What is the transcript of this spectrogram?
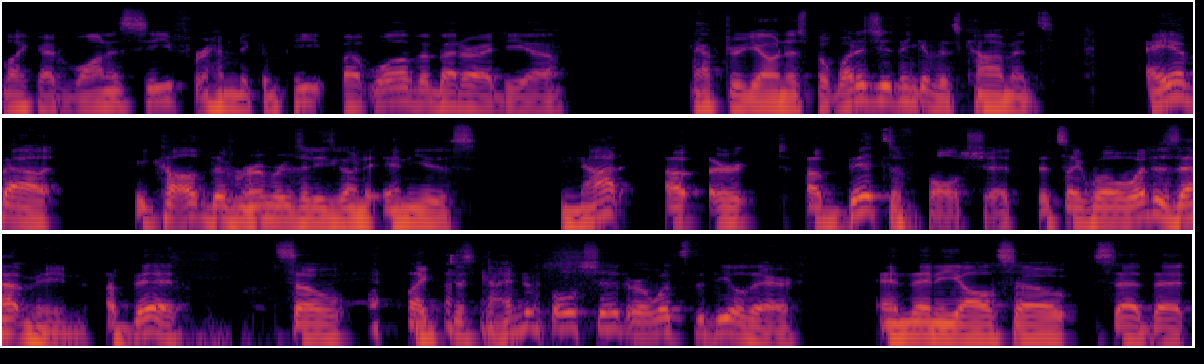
like I'd want to see for him to compete, but we'll have a better idea after Jonas. But what did you think of his comments? A about he called the rumors that he's going to Ineos not a, or a bit of bullshit. It's like, well, what does that mean? A bit. So like just kind of bullshit or what's the deal there? And then he also said that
